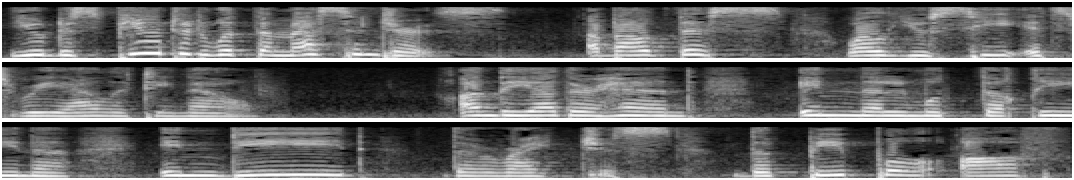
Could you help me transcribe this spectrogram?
You disputed with the messengers about this while you see its reality now. On the other hand, innal muttaqina, indeed the righteous, the people of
